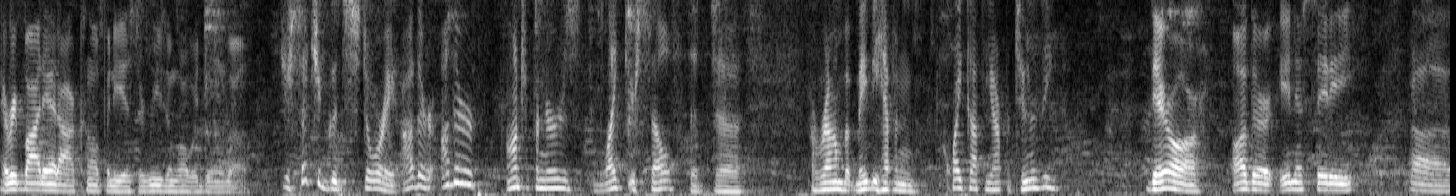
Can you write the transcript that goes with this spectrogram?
everybody at our company is the reason why we're doing well. You're such a good story. Are there other entrepreneurs like yourself that uh, around, but maybe haven't quite got the opportunity? there are other inner city uh,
